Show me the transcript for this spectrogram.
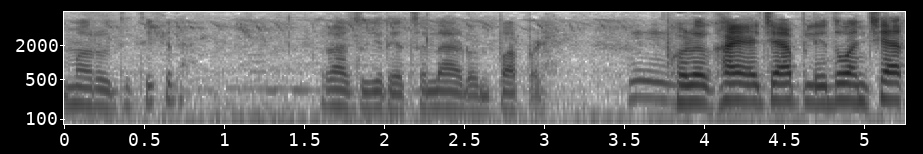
मारू दे तिकडे. राजगिऱ्याचं लाडून पापड्या हम्म. फळं खायचे आपले दोन चार.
